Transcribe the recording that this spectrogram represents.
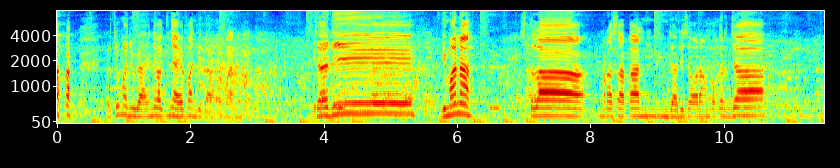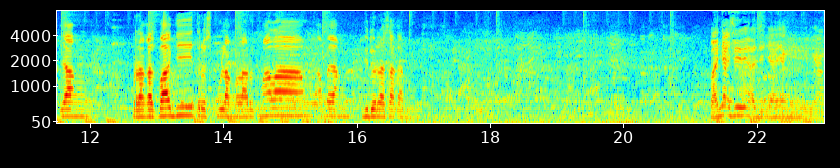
Percuma juga ini waktunya fun kita. Evan, Evan. Jadi gimana setelah merasakan menjadi seorang pekerja yang berangkat pagi terus pulang larut malam apa yang Yudo rasakan? Banyak sih hasilnya yang yang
